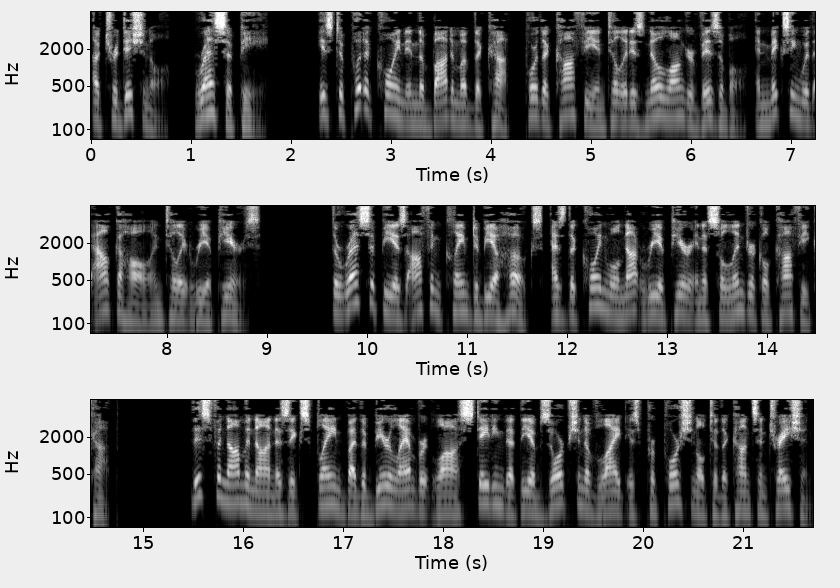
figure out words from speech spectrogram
A traditional recipe is to put a coin in the bottom of the cup, pour the coffee until it is no longer visible, and mixing with alcohol until it reappears. The recipe is often claimed to be a hoax, as the coin will not reappear in a cylindrical coffee cup. This phenomenon is explained by the Beer-Lambert law stating that the absorption of light is proportional to the concentration.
